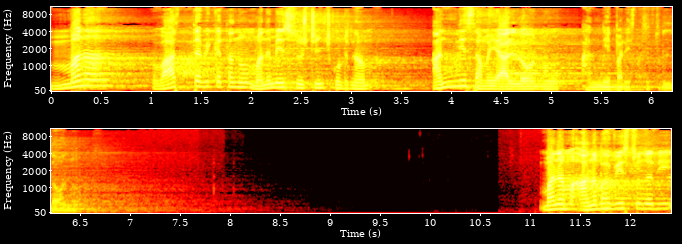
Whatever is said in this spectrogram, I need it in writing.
మన వాస్తవికతను మనమే సృష్టించుకుంటున్నాం అన్ని సమయాల్లోనూ అన్ని పరిస్థితుల్లోనూ. మనం అనుభవిస్తున్నది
